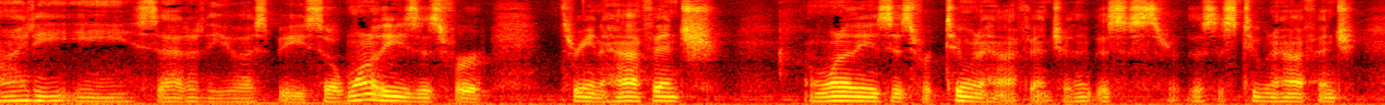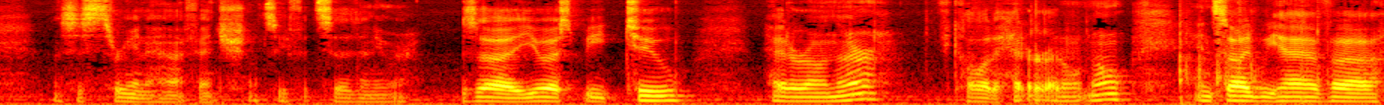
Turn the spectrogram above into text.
IDE SATA to USB. So one of these is for three and a half inch, and one of these is for two and a half inch. I think this is this is two and a half inch. This is three and a half inch. Let's see if it says anywhere. There's a USB 2 header on there. If you call it a header, I don't know. Inside we have a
